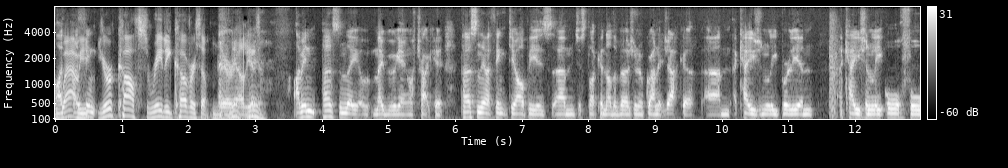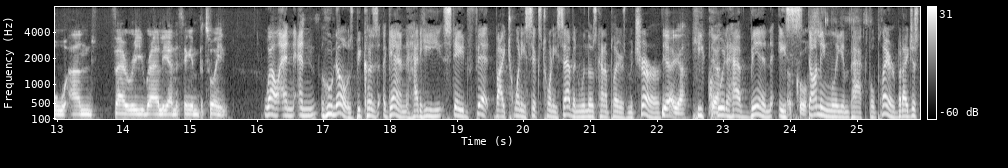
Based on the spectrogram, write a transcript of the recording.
I, wow, I think, your coughs really cover something there, yeah, Elliot. Yeah. I mean, personally, maybe we're getting off track here. Personally, I think Diaby is um, just like another version of Granit Xhaka. Um, occasionally brilliant, occasionally awful, and very rarely anything in between. Well, and, and who knows? Because again, had he stayed fit by 26, 27, when those kind of players mature, yeah, yeah, he could yeah. have been a stunningly impactful player. But I just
